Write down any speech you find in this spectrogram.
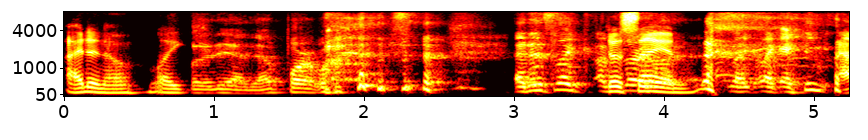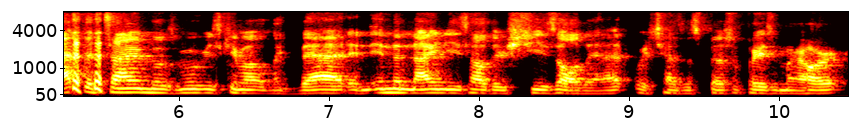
I don't know. Like, but yeah, that part was, and it's like I'm Just saying. like, like like I think at the time those movies came out like that, and in the '90s, how there's "She's All That," which has a special place in my heart.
